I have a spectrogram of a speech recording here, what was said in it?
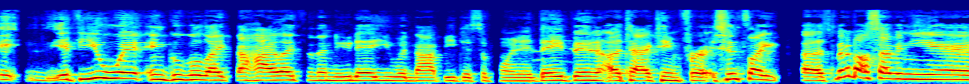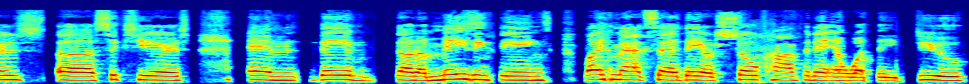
it, if you went and Google like the highlights of the New Day, you would not be disappointed. They've been a tag team for since like uh, it's been about seven years, uh, six years, and they've done amazing things. Like Matt said, they are so confident in what they do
